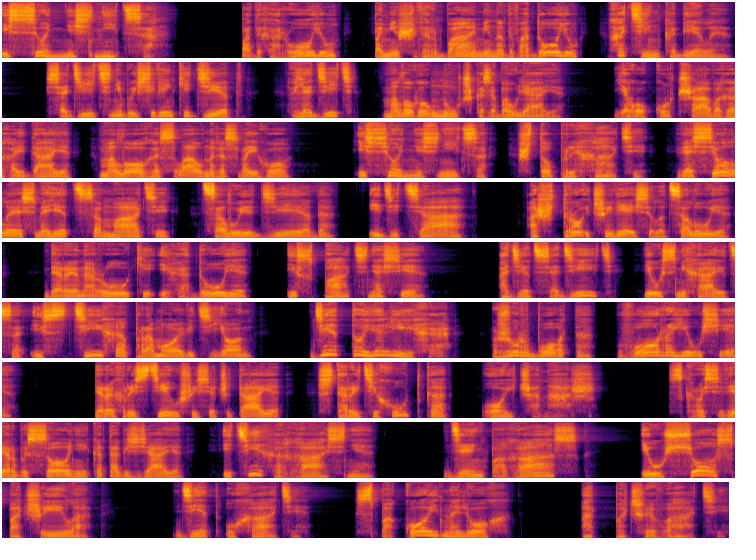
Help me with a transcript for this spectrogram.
і сёння сніцца. Пад гарою, паміж вярбамі над вадою хацінка белая. Сядзіць нібы сівенькі дзед, глядзіць, малога ўнучка забаўляе. Яго курчавага гайдае малога слаўнага свайго. І сёння сніцца, што пры хаце вясёлая смяецца маці, цалуе деда і дзіця, аж тройчы весела цалуе, бярэ на руки і гадуе і спаць нясе. А дзед сядзіць і усміхаецца і сціха прамовіць ён: Дзе тое ліха, журбота, ворагі ўсе! Перахрысціўшыся чытае стары ціхутка ойча наш скрозь вербы сонейка так зяе і ціха гасне. Дзень пагас і ўсё спачыла. Дзед у хаце спакойна лёг адпачываці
